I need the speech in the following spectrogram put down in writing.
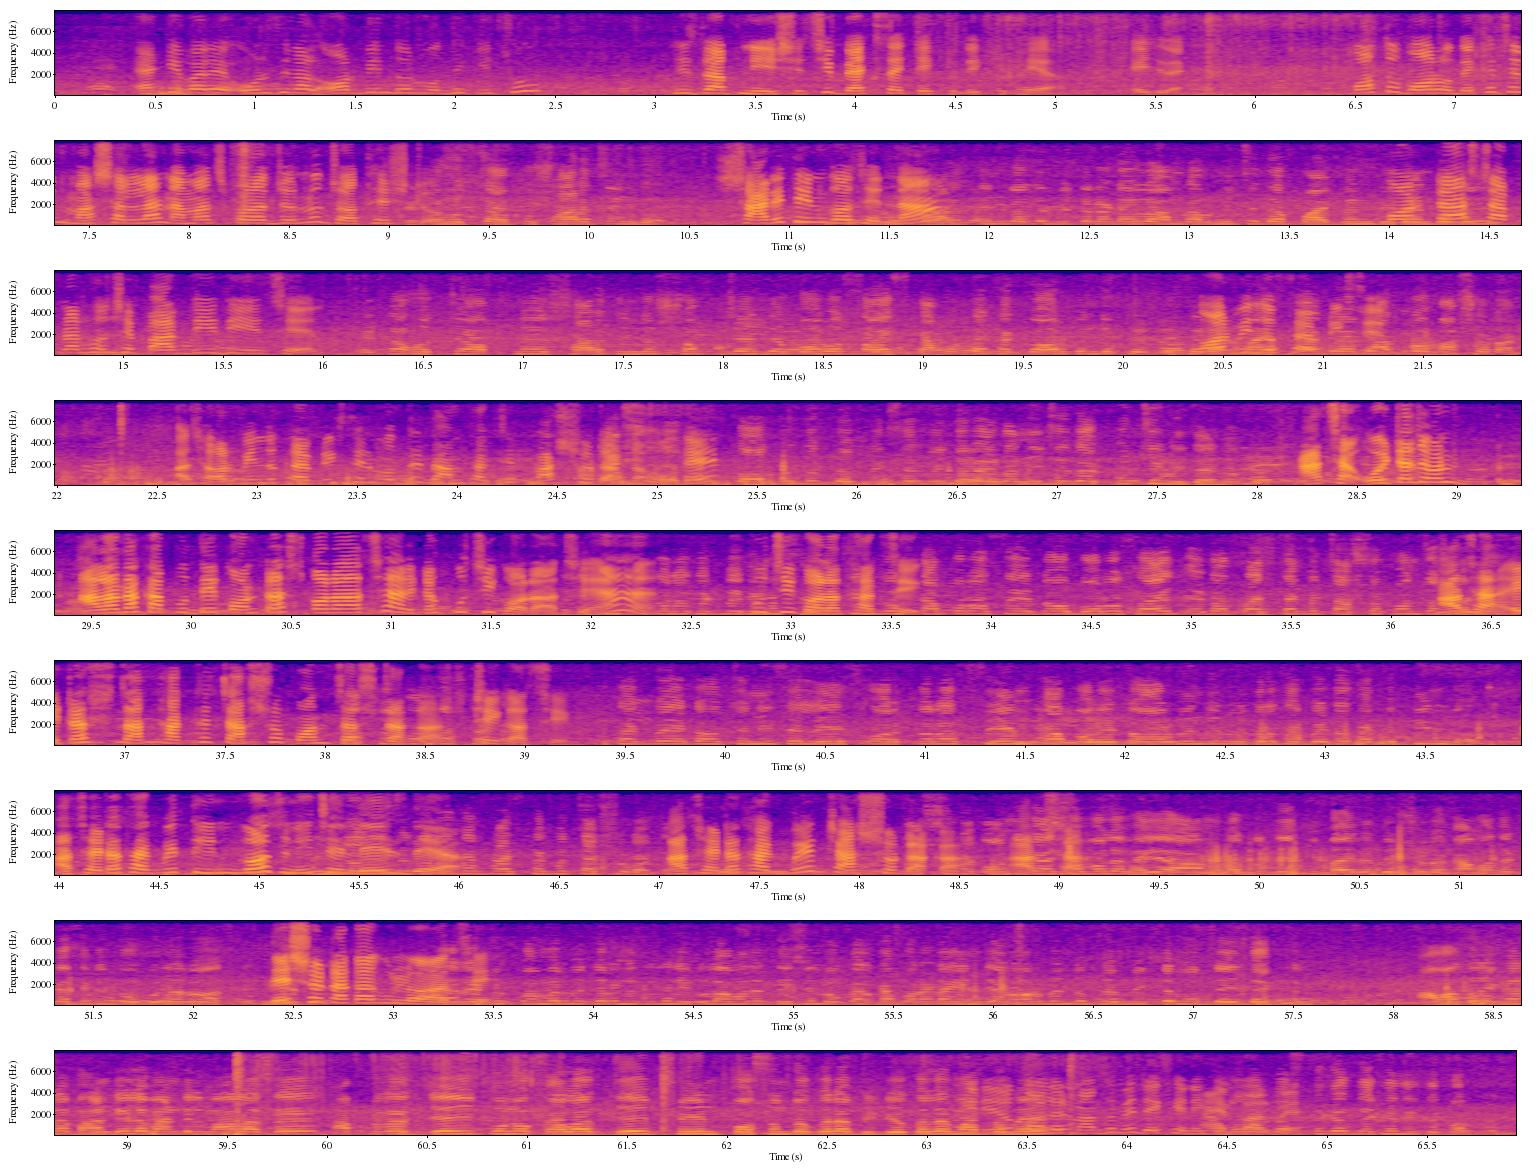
একেবারে অরিজিনাল অরবিন্দর মধ্যে কিছু হিজাব নিয়ে এসেছি। ব্যাক সাইডটা একটু দেখি ভাইয়া। এই যে দেখেন। কত বড়? দেখেছেন? মাশাল্লাহ নামাজ পড়ার জন্য যথেষ্ট। এটা হচ্ছে আপু 3.5 গজ। সাড়ে তিন গজের না? 3.5 গজের ভিতরে হলো আমরা নিচে দেওয়া পাইপলাইন কন্ট্রাস্ট আপনার হচ্ছে পার দিয়ে দিয়েছেন। এটা হচ্ছে আপনার সাড়ে গজ সবচেয়ে বড় সাইজ কাপড়টা থাকবে অরবিন্দ ফেব্রিক্স ফ্যাব্রিক্সের fabrics এর। পাঁচশো টাকা। আচ্ছা অরবিন্দ ফ্যাব্রিক্স এর মধ্যে দাম থাকছে পাঁচশো টাকা। ওকে তো অরবিন্দু ভিতরে এটা নিচে দেওয়া কুচি ডিজাইন হবে। আচ্ছা ওইটা যেমন আলাদা কাপড় দিয়ে কন্ট্রাস্ট করা আছে আর এটা কুচি করা আছে হ্যাঁ? থাকবে, কুচি করা থাকছে। কাপড় আছে এটাও বড় সাইজ এটা প্রাইস থাকবে চারশো পঞ্চাশ আচ্ছা এটা থাকছে চারশো পঞ্চাশ টাকা ঠিক আছে। থাকবে এটা হচ্ছে নিচে লেস ওয়ার্ক করা সেম কাপড় এটা অরবিন্দুর ভিতরে থাকবে এটা থাকবে তিন গজ। আচ্ছা এটা থাকবে তিন গজ নিচে লেস দেয়া। প্রাইস থাকবে চারশো টাকা। আচ্ছা এটা থাকবে চারশো টাকা। আচ্ছা। বলে ভাইয়া আমরা তো দেখি বাইরে দেড়শো টাকা। আমাদের কাছে কিন্তু ওগুলোরও আছে। দেড়শো টাকাগুলো আছে। একটু কমের ভিতরে নিতেছেন এগুলো আমাদের দেশি লোকাল কাপড় এটা ইন্ডিয়ান অরবিন্দু ফেব্রিক্সের মধ্যেই দেখেন। আমাদের এখানে ভান্ডিলে ভান্ডিল মাল আছে। আপনারা যেই কোনো কালার যেই প্রিন্ট পছন্দ করে ভিডিও কলের মাধ্যমে মাধ্যমে দেখে নিতে আমাদের পারবে। থেকে দেখে নিতে পারবেন।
